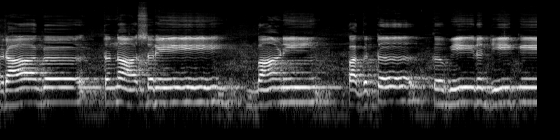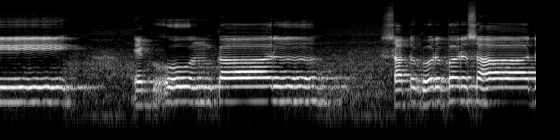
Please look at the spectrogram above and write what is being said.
ਰਾਗ ਤਨਾਸਰੀ ਬਾਣੀ ਭਗਤ ਕਬੀਰ ਜੀ ਕੀ। ਇੱਕ ਓੰਕਾਰ ਸਤਿਗੁਰ ਪ੍ਰਸਾਦ।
